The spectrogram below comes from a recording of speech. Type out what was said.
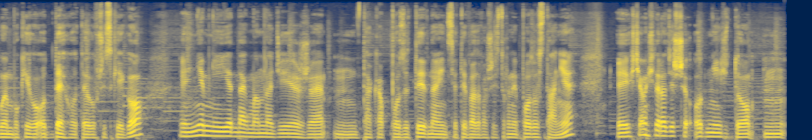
głębokiego oddechu od tego wszystkiego. Niemniej jednak mam nadzieję, że mm, taka pozytywna inicjatywa z Waszej strony pozostanie. Y, Chciałem się teraz jeszcze odnieść do mm,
